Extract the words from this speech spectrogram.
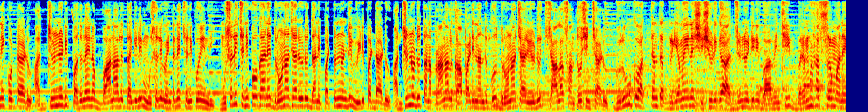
ముసలిని కొట్టాడు. అర్జునుడి పదునైన బాణాలు తగిలి ముసలి వెంటనే చనిపోయింది. ముసలి చనిపోగానే ద్రోణాచార్యుడు దాని పట్టు నుండి విడిపడ్డాడు. అర్జునుడు తన ప్రాణాలు కాపాడినందుకు ద్రోణాచార్యుడు చాలా సంతోషించాడు. గురువుకు అత్యంత ప్రియమైన శిష్యుడిగా అర్జునుడిని భావించి బ్రహ్మాస్త్రం అనే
